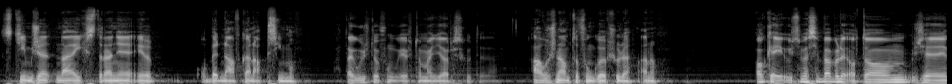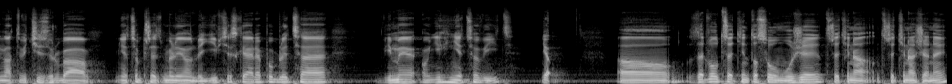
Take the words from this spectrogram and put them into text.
s tím, že na jejich straně je objednávka napřímo. A tak už to funguje v tom Maďarsku teda? A už nám to funguje všude, ano. OK, už jsme se bavili o tom, že je na Twitchi zhruba něco přes milion lidí v České republice. Víme o nich něco víc? Jo. Uh, ze dvou třetin to jsou muži, třetina, třetina ženy,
